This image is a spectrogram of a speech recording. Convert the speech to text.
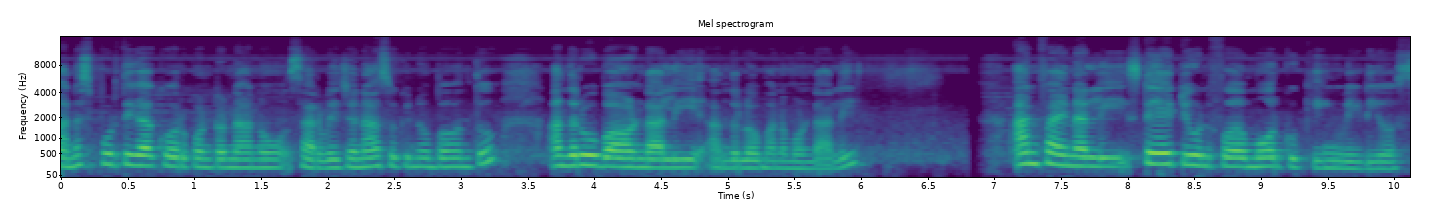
మనస్ఫూర్తిగా కోరుకుంటున్నాను. సర్వేజన సుఖినోభవంతు అందరూ బాగుండాలి అందులో మనం ఉండాలి. And finally stay tune for more cooking videos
